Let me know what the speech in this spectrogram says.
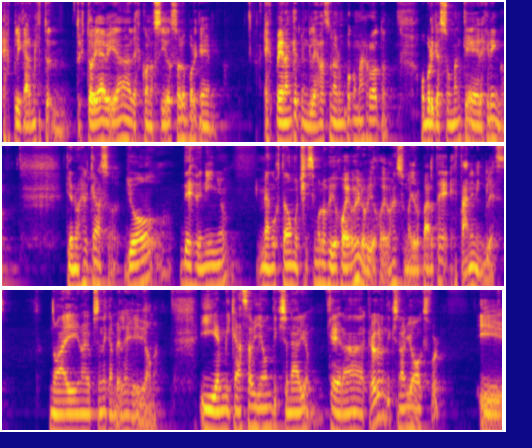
explicar mi tu historia de vida desconocido solo porque esperan que tu inglés va a sonar un poco más roto o porque asuman que eres gringo. Que no es el caso. Yo desde niño me han gustado muchísimo los videojuegos y los videojuegos en su mayor parte están en inglés. No hay, no hay opción de cambiarles el idioma. Y en mi casa había un diccionario que era, creo que era un diccionario Oxford y,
